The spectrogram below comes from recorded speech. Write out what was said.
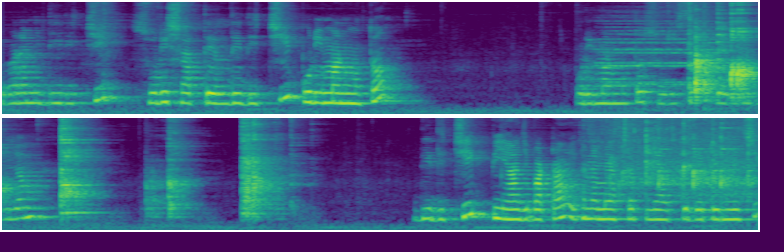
এবার আমি দিয়ে দিচ্ছি সরিষার তেল দিয়ে দিচ্ছি পরিমাণ মতো। পরিমাণ মতো সরিষার তেল দিয়ে দিলাম। দিয়ে দিচ্ছি পেঁয়াজ বাটা। এখানে আমি একটা পেঁয়াজকে বেটে নিয়েছি।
